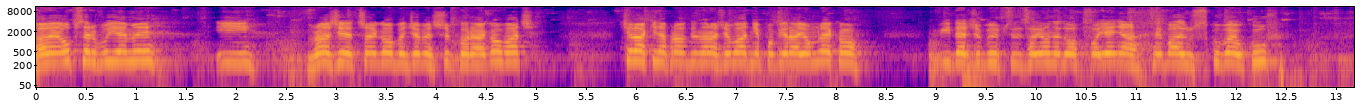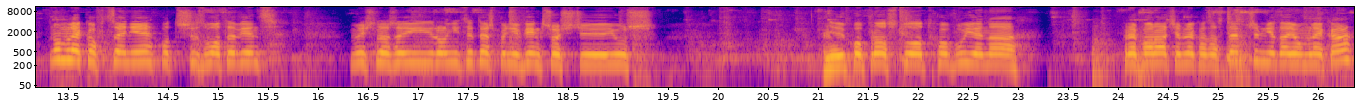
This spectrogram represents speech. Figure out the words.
ale obserwujemy i w razie czego będziemy szybko reagować. Cielaki naprawdę na razie ładnie pobierają mleko, widać, że były przyzwyczajone do odpojenia chyba już z kubełków. No mleko w cenie po 3 zł, więc myślę, że i rolnicy też pewnie większość yy, już po prostu odchowuje na preparacie mleko zastępczym, nie dają mleka.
